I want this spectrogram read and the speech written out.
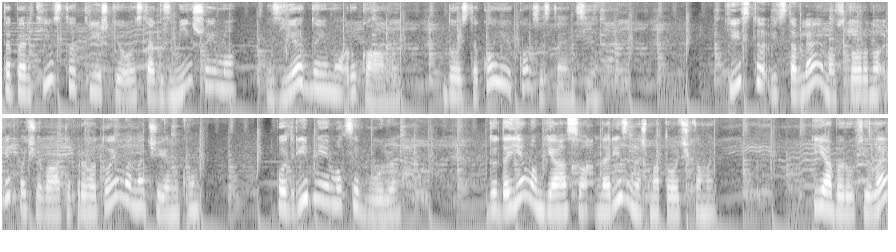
Тепер тісто трішки ось так змішуємо, з'єднуємо руками до ось такої консистенції. Тісто відставляємо в сторону відпочивати, приготуємо начинку. Подрібнюємо цибулю. Додаємо м'ясо, нарізане шматочками. Я беру філе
